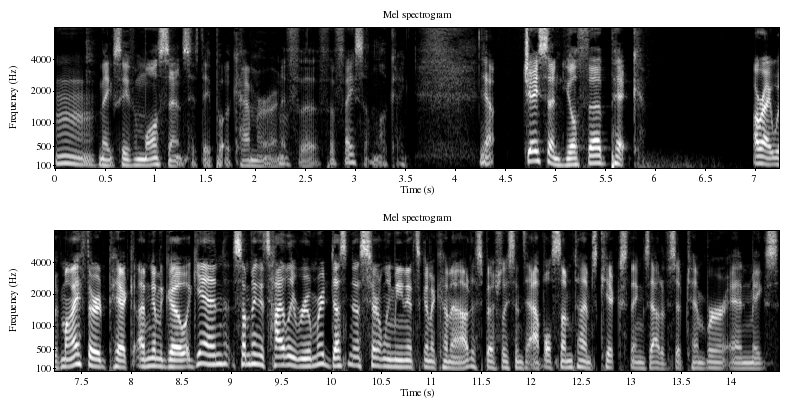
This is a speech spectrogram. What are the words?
Hmm. Makes even more sense if they put a camera in it for, for face unlocking. Yeah. Jason, your third pick. All right, with my third pick, I'm going to go again, something that's highly rumored. Doesn't necessarily mean it's going to come out, especially since Apple sometimes kicks things out of September and makes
